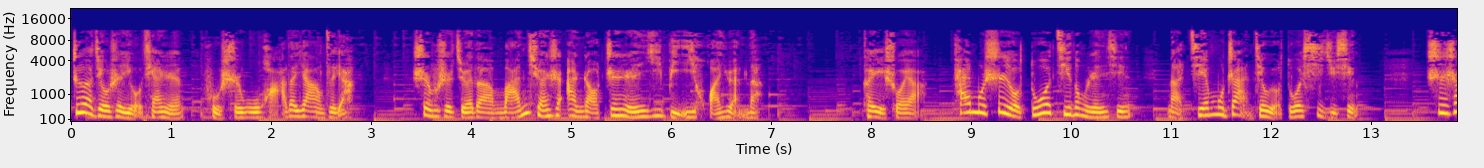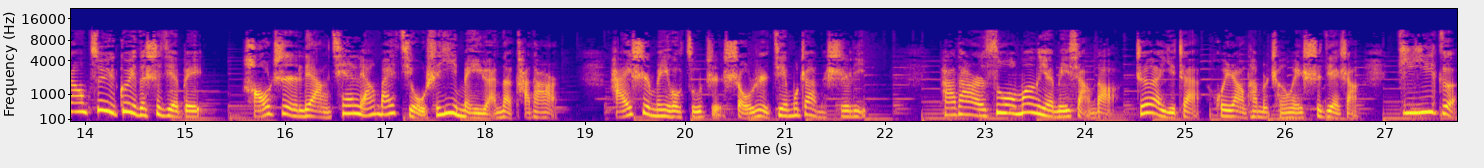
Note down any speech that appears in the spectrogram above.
这就是有钱人朴实无华的样子呀，是不是觉得完全是按照真人一比一还原的？可以说呀，开幕式有多激动人心，那揭幕战就有多戏剧性。史上最贵的世界杯，豪掷两千两百九十亿美元的卡塔尔，还是没有阻止首日揭幕战的失利。卡塔尔做梦也没想到，这一战会让他们成为世界上第一个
